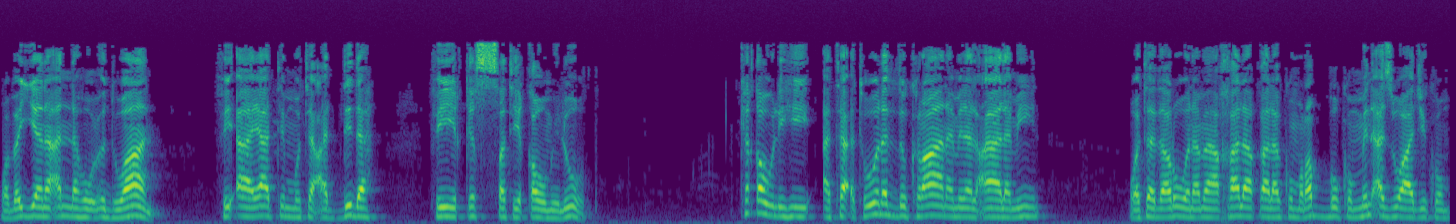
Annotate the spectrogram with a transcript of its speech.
وبين أنه عدوان في آيات متعددة في قصة قوم لوط. كقوله أتأتون الذكران من العالمين؟ وتذرون ما خلق لكم ربكم من أزواجكم؟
